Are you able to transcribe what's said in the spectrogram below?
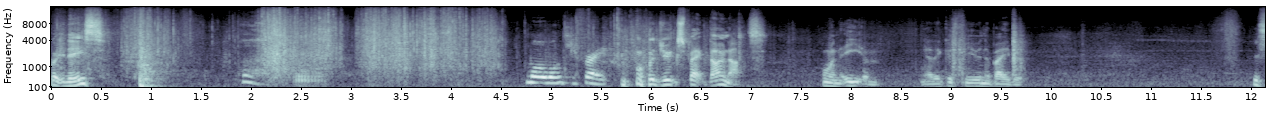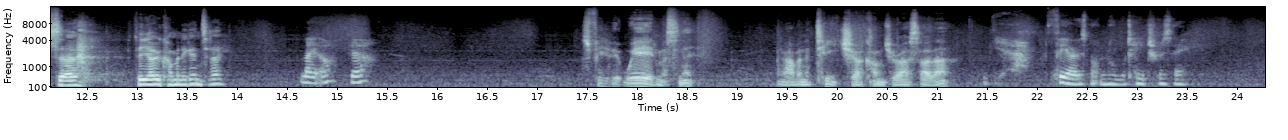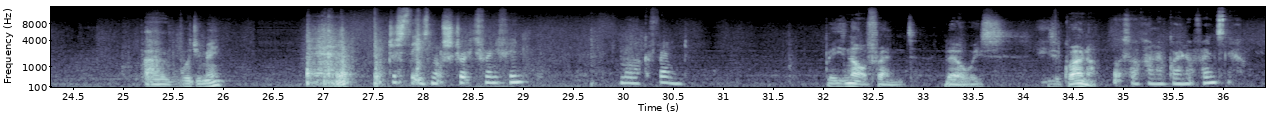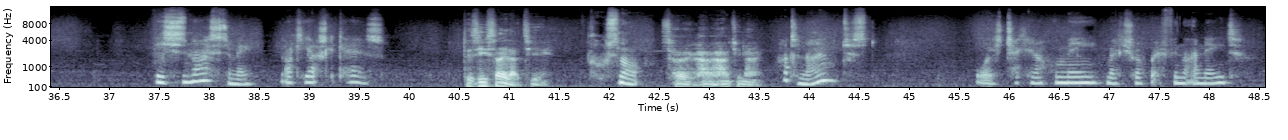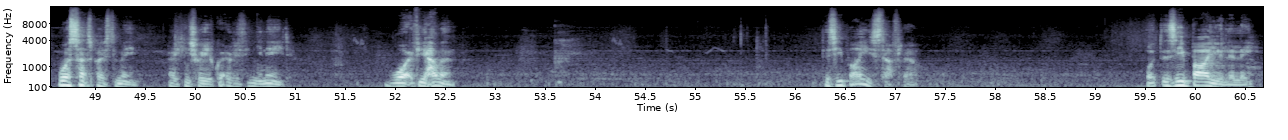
got you these. More wonky fruit. what do you expect? Donuts? I want to eat them. Yeah, they're good for you and the baby. Is uh, Theo coming again today? Later, yeah? Must feel a bit weird, mustn't it? You know, having a teacher come to your house like that. Yeah. Theo's not a normal teacher, is he? Uh, what do you mean? Just that he's not strict or anything. More like a friend. But he's not a friend, Lil. He's, he's a grown-up. Looks like I can't have grown up friends now. He's just nice to me, like he actually cares. Does he say that to you? Of course not. So, how, how do you know? I don't know, just always checking up on me, making sure I've got everything that I need. What's that supposed to mean? Making sure you've got everything you need. What if you haven't? Does he buy you stuff, Lil? What does he buy you, Lily?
